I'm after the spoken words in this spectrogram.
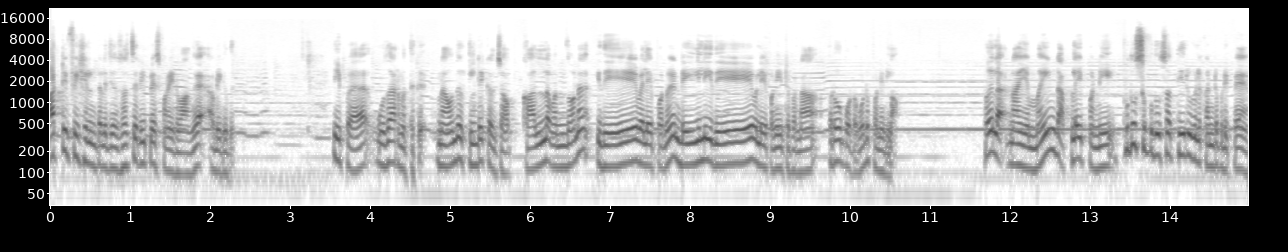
ஆர்டிஃபிஷியல் இன்டெலிஜென்ஸ் வச்சு ரீப்ளேஸ் பண்ணிடுவாங்க அப்படிங்குது. இப்போ உதாரணத்துக்கு நான் வந்து கிளினிக்கல் ஜாப் காலைல வந்தோன்னே இதே வேலையை பண்ணுவேன். டெய்லி இதே வேலையை பண்ணிட்டு இருப்பேன்னா ரோபோட்டை கூட பண்ணிடலாம். பதிலாக நான் என் மைண்ட் அப்ளை பண்ணி புதுசு புதுசாக தீர்வுகளை கண்டுபிடிப்பேன்.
